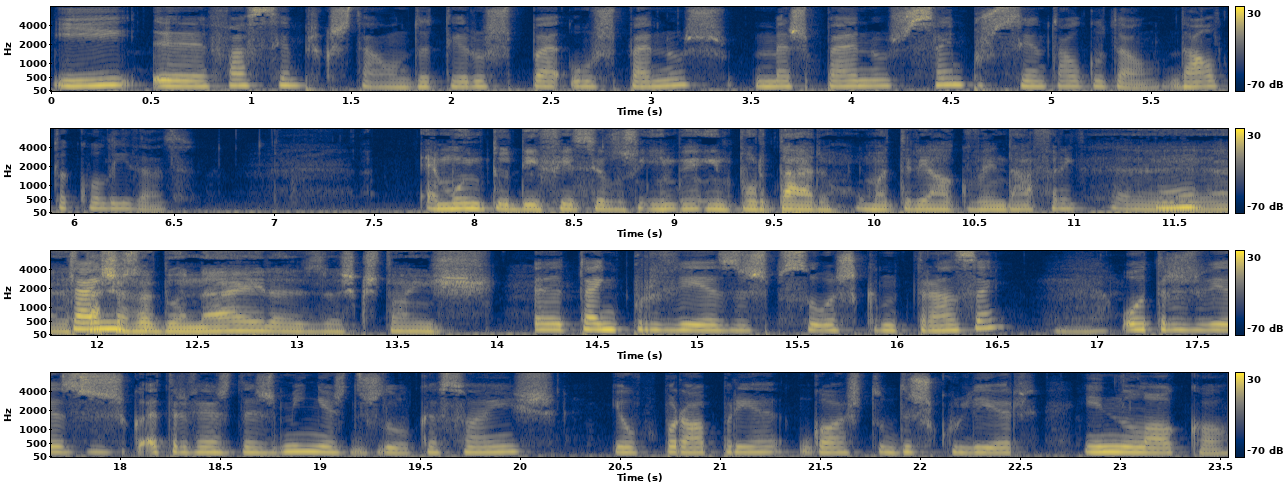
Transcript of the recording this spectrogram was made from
e eh, faço sempre questão de ter os, pa- os panos, mas panos 100% algodão, de alta qualidade. É muito difícil im- importar o material que vem da África? Eh, As tem- taxas aduaneiras, as questões. Uh, tenho por vezes pessoas que me trazem, outras vezes, através das minhas deslocações, eu própria gosto de escolher in loco,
